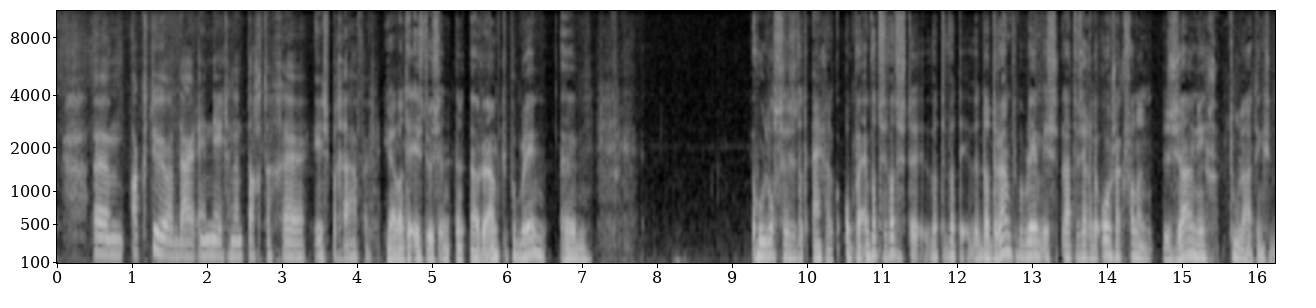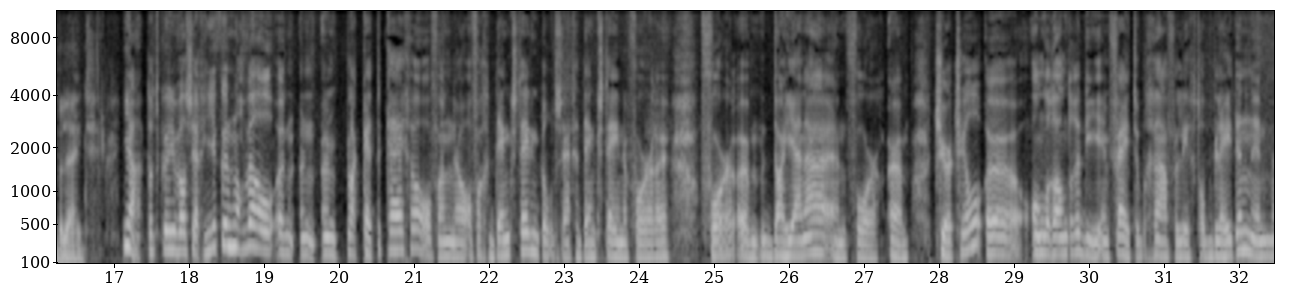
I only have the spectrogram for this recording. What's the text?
acteur, daar in 89 is begraven. Ja, want er is dus een, een, een ruimteprobleem hoe lossen ze dat eigenlijk op? En wat is, wat is de, wat, wat, dat ruimteprobleem is, laten we zeggen, de oorzaak van een zuinig toelatingsbeleid. Ja, dat kun je wel zeggen. Je kunt nog wel een, een, een plaquette krijgen of een, uh, of een gedenksteen. Ik bedoel, er zijn gedenkstenen voor, uh, voor um, Diana en voor um, Churchill. Uh, onder andere, die in feite begraven ligt op Bladen in,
